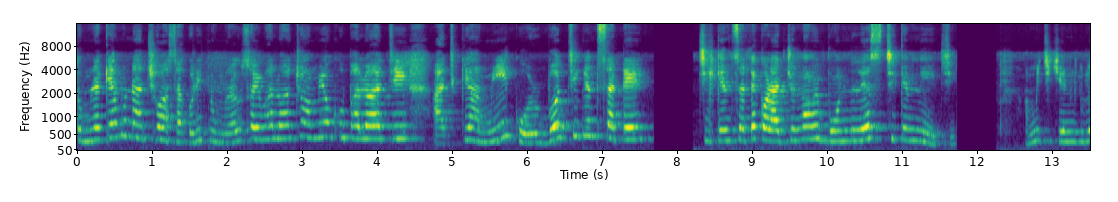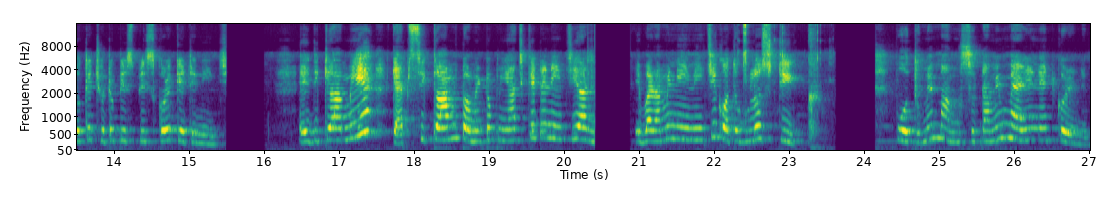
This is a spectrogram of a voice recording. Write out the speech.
তোমরা কেমন আছো? আশা করি তোমরাও সবাই ভালো আছো, আমিও খুব ভালো আছি। আজকে আমি করব চিকেন স্যাটে চিকেন স্যাটে করার জন্য আমি বোনলেস চিকেন নিয়েছি। আমি চিকেনগুলোকে ছোট পিস পিস করে কেটে নিয়েছি। এইদিকে আমি ক্যাপসিকাম টমেটো পেঁয়াজ কেটে নিয়েছি আর এবার আমি নিয়ে নিয়েছি কতগুলো স্টিক প্রথমে মাংসটা আমি ম্যারিনেট করে নেব।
